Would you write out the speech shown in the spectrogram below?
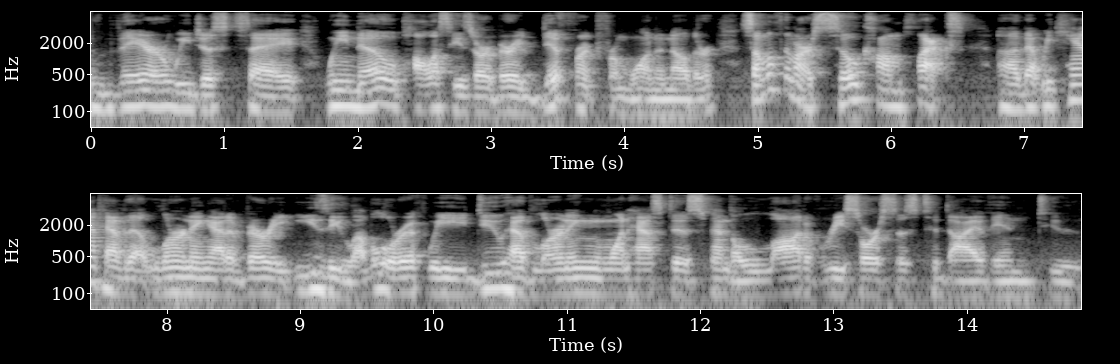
there we just say, we know policies are very different from one another. Some of them are so complex uh, that we can't have that learning at a very easy level, or if we do have learning, one has to spend a lot of resources to dive into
